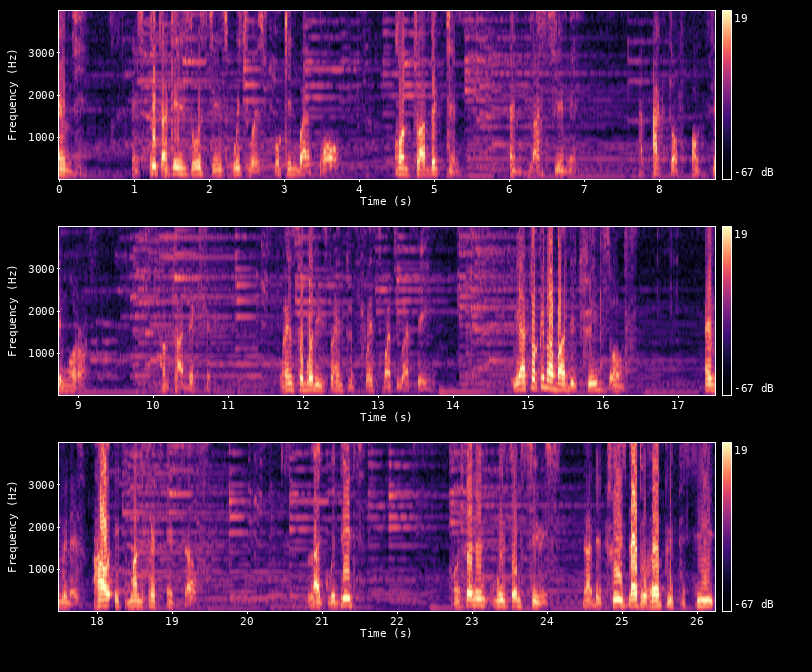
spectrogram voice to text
envy and spake against those things which were spoken by Paul, contradicting and blaspheming. An act of oxymoron, contradiction. When somebody is trying to twist what you are saying, we are talking about the traits of enviness, how it manifests itself. Like we did concerning wisdom series, that the traits that will help you to see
